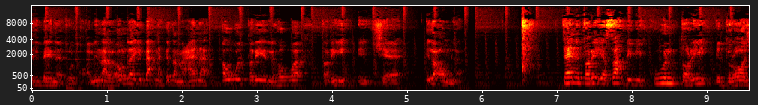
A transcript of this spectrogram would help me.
البيانات والقائمين على العملة يبقى إحنا كده معانا أول طريق اللي هو طريق إنشاء العملة. تاني طريق يا صاحبي بيكون طريق إدراج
